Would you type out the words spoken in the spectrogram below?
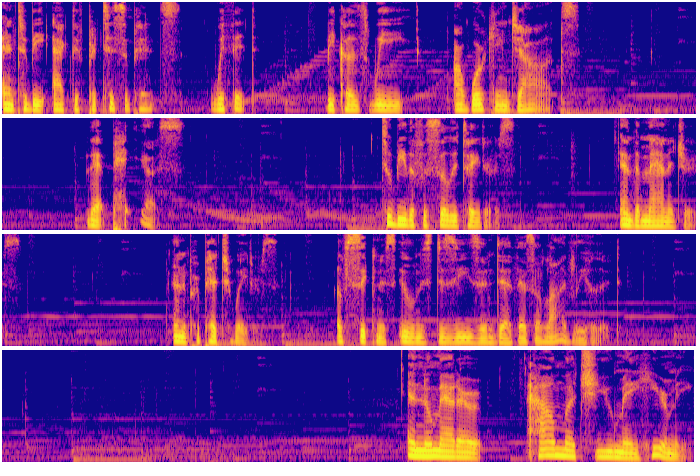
and to be active participants with it because we are working jobs that pay us to be the facilitators and the managers and the perpetuators of sickness, illness, disease, and death as a livelihood. And no matter how much you may hear me,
